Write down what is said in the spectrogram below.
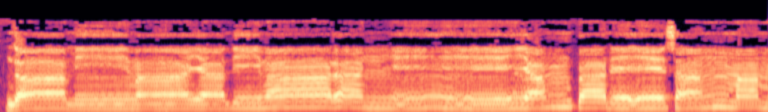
ඉති ගාමේවායදිවාරඤ්ඤේ යම් පරේ සම්මමයිතං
